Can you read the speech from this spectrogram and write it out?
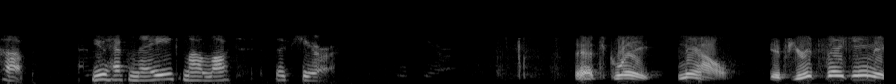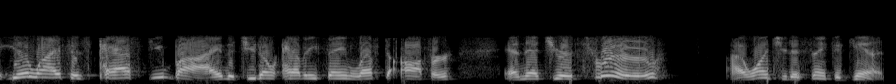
cup. You have made my lot secure. That's great. Now, if you're thinking that your life has passed you by, that you don't have anything left to offer, and that you're through, I want you to think again.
